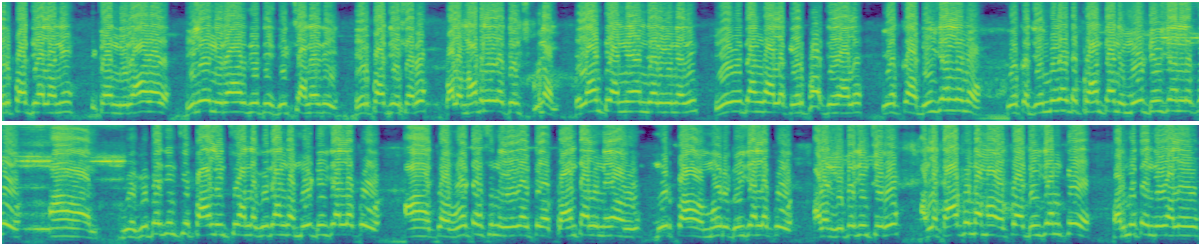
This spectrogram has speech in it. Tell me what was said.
ఏర్పాటు చేయాలని ఇక్కడ నిరాహార ఇలే నిరాహార దీక్ష అనేది ఏర్పాటు చేశారు. వాళ్ళ మాటలలో తెలుసుకున్నాం. ఎలాంటి అన్యాయం జరిగినది ఏ విధంగా వాళ్ళకి ఏర్పాటు చేయాలి ఈ యొక్క డివిజన్లను ఈ యొక్క జమ్మిగడ్డ ప్రాంతాన్ని మూడు డివిజన్లకు విభజించి పాలించు అన్న విధంగా మూడు డివిజన్లకు ఆ యొక్క ఓటర్స్ ఏదైతే ప్రాంతాలు ఉన్నాయో మూడు పా- మూడు డివిజన్లకు అలా విభజించారు. అట్లా కాకుండా మా ఒక్క డివిజన్కి పరిమితం చేయాలి.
